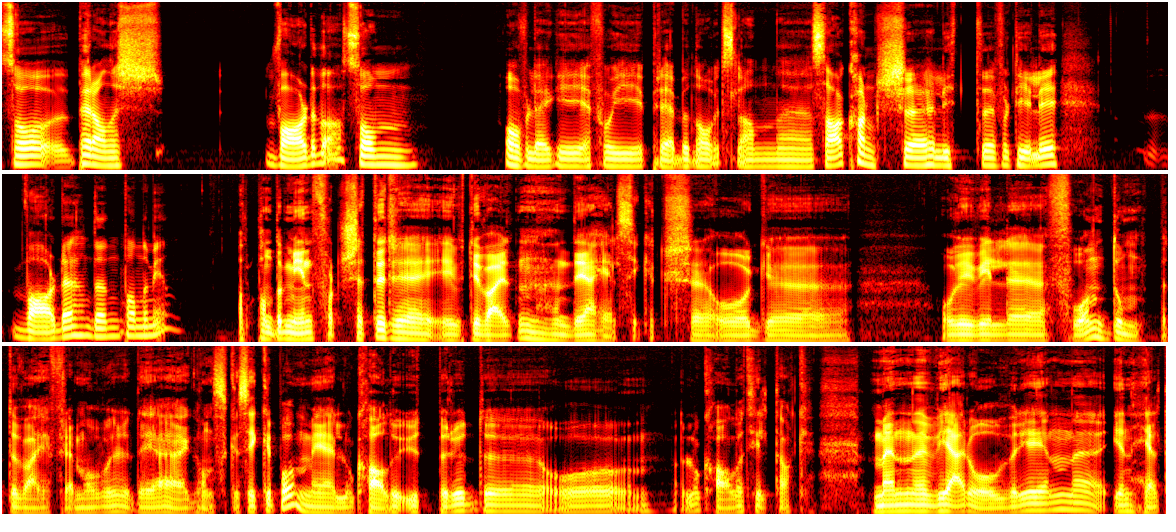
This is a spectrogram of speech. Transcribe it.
Så Per Anders, var det da som overlege i FHI Preben Aavitsland eh, sa, kanskje litt eh, for tidlig. Var det den pandemien? At pandemien fortsetter eh, ute i verden, det er helt sikkert. Og, og, vi vil få en dumpete vei fremover, det er jeg ganske sikker på, med lokale utbrudd og lokale tiltak. Men vi er over i en, i en helt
